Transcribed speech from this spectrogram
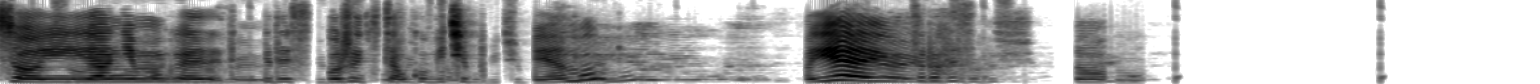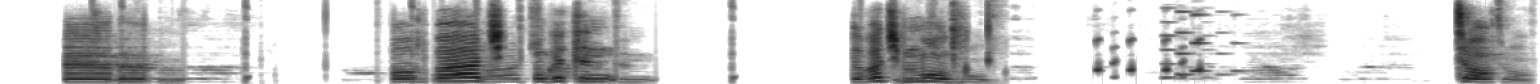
Co, i Co, ja nie mogę gry stworzyć całkowicie po mojemu? Ojej, trochę no. Eee, spróbować. Mogę ten budować? Mogę. Co?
